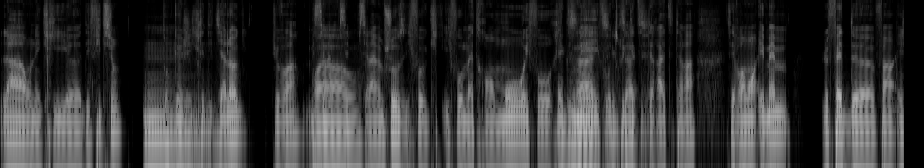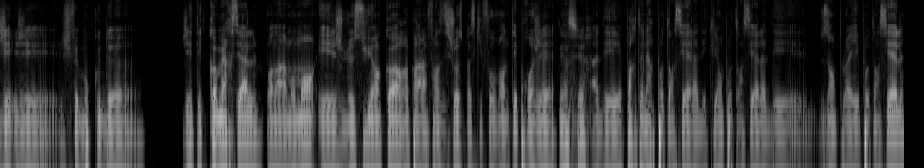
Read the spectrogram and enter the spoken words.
Là, on écrit euh, des fictions. Donc, euh, j'écris des dialogues, tu vois. Mais c'est la- même chose. Il faut, il faut mettre en mots, il faut rythmer, Exact, il faut truc, etc. etc. C'est vraiment. Et même le fait de. Enfin, je fais beaucoup de. J'ai été commercial pendant un moment et je le suis encore par la force des choses parce qu'il faut vendre tes projets Bien sûr. à des partenaires potentiels, à des clients potentiels, à des employés potentiels.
